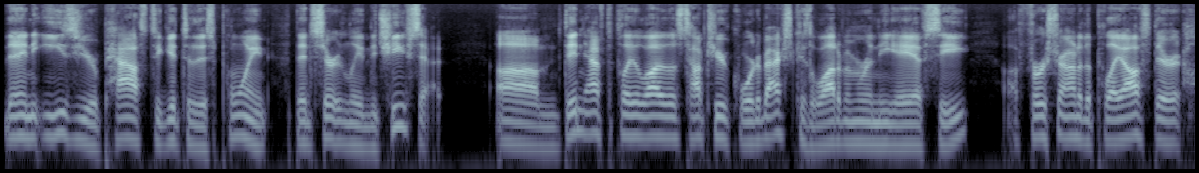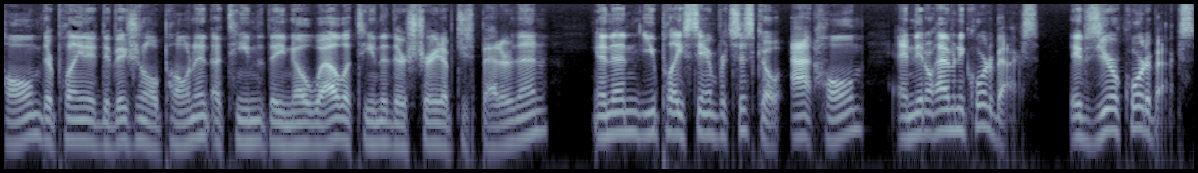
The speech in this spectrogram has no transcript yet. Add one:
an easier path to get to this point than certainly the Chiefs had. Um, didn't have to play a lot of those top tier quarterbacks because a lot of them are in the AFC. Uh, first round of the playoffs, they're at home. They're playing a divisional opponent, a team that they know well, a team that they're straight up just better than. And then you play San Francisco at home, and they don't have any quarterbacks. They have zero quarterbacks.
